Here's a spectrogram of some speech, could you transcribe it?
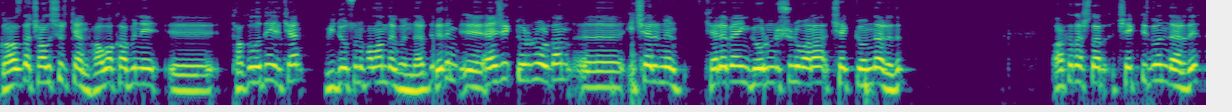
gazda çalışırken hava kabini e, takılı değilken videosunu falan da gönderdim. Dedim e, enjektörün oradan e, içerinin kelebeğin görünüşünü bana çek gönder dedim. Arkadaşlar çekti gönderdi.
